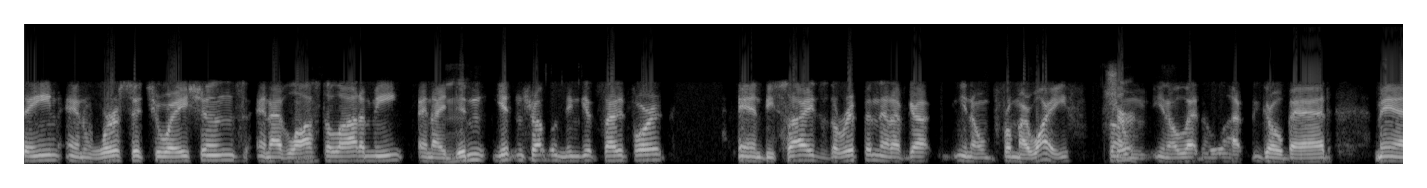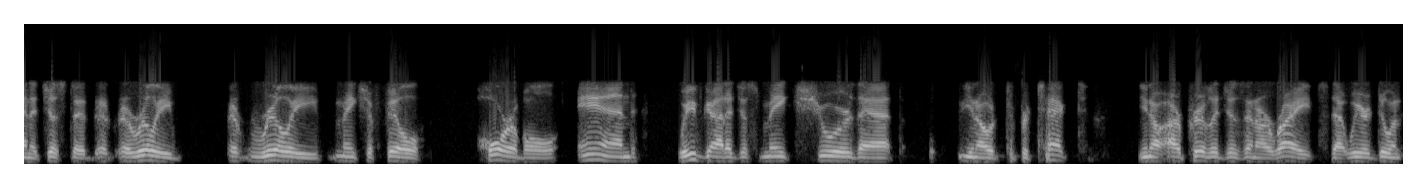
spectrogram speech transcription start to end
same and worse situations, and I've lost a lot of meat, and I mm-hmm. didn't get in trouble and didn't get cited for it. And besides the ripping that I've got, you know, from my wife, from sure. you know letting a lot go bad, man, it just it, it, it really it really makes you feel horrible. And we've got to just make sure that you know to protect you know, our privileges and our rights, that we are doing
